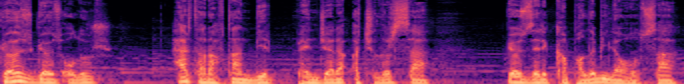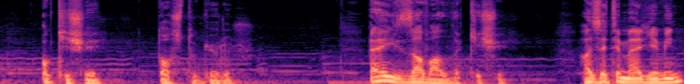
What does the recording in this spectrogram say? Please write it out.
göz göz olur, her taraftan bir pencere açılırsa, gözleri kapalı bile olsa o kişi dostu görür. Ey zavallı kişi! Hz. Meryem'in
